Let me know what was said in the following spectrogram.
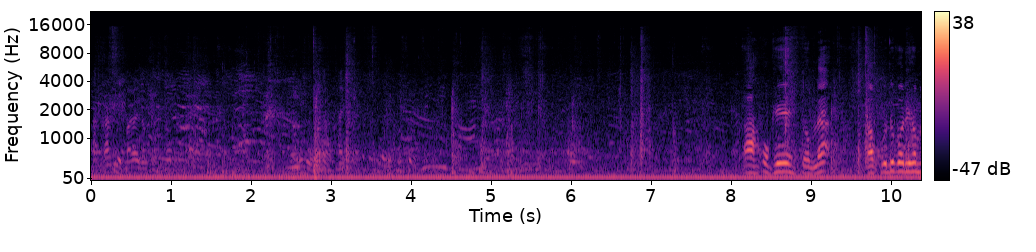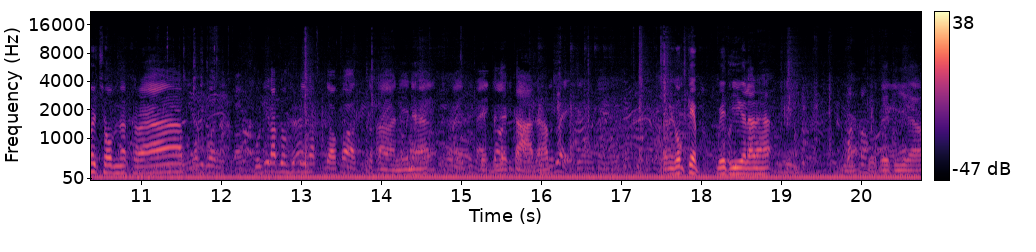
ตัดเพจมาเลยเดี๋ยวผมนี่ผมก็ต้องใครก็ได้ อะโอเค จบแล้ว ขอบคุณทุกคนที่เข้ามาชมนะครับแล้วทุกคนขอบคุณที่รับชมคลิปนี้ครับเดี๋ยวก็จะไปอ่านี่นะฮะไปที่ไหนเก็บบรรยากาศนะครับ ด้วยตอนนี้เขาเก็บเวทีกันแล้วนะฮะนะเก็บเวทีแล้ว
